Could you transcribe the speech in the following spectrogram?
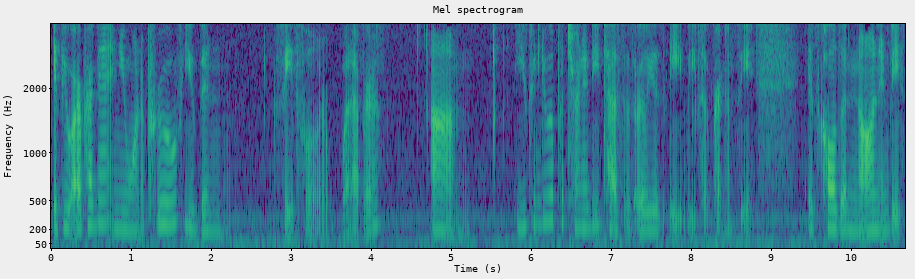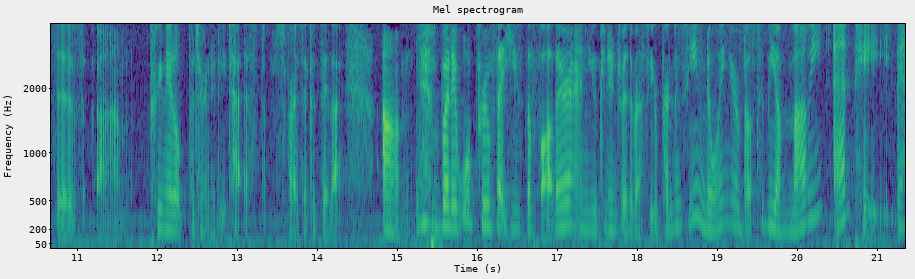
if you are pregnant and you want to prove you've been faithful or whatever, um, you can do a paternity test as early as eight weeks of pregnancy. It's called a non invasive um, prenatal paternity test. I'm surprised I could say that. Um, but it will prove that he's the father and you can enjoy the rest of your pregnancy knowing you're about to be a mommy and paid.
